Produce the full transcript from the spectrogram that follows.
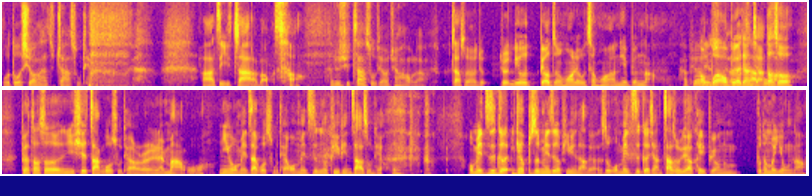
我多希望他去炸薯条，把 他自己炸了吧，我操！他就去炸薯条就好了，炸薯条就就流标准化、流程化，你也不用拿。他不要，哦不，我不要这样讲，到时候不要到时候一些炸过薯条的人来骂我，因为我没炸过薯条，我没资格批评炸薯条。我没资格，应该不是没资格批评炸薯条，是我没资格讲炸薯条可以不用那么不那么用脑。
